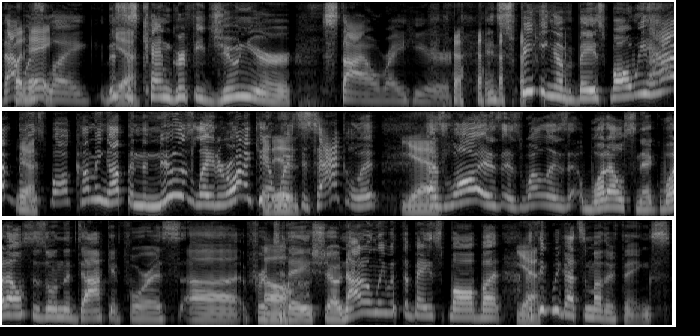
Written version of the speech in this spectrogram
That But was hey, like this yeah. is Ken Griffey Jr. style right here. and speaking of baseball, we have Yeah. baseball coming up in the news later on. I can't It wait is. to tackle it. Yeah. As long as as well as what else, Nick? What else is on the docket for us uh, for Oh. today's show? Not only with the baseball, but I think we got some other things.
